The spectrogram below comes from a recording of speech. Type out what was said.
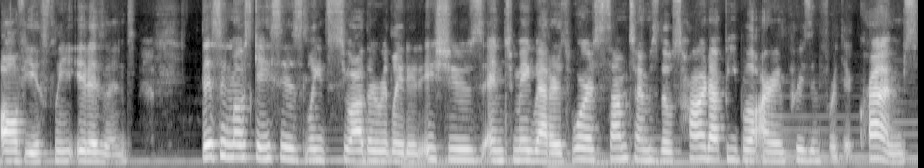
obviously, it isn't. This, in most cases, leads to other related issues, and to make matters worse, sometimes those hard up people are in prison for their crimes.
